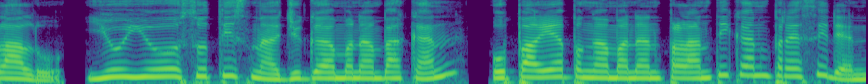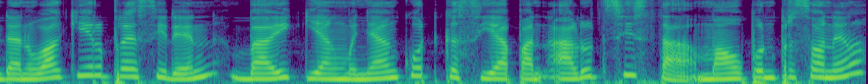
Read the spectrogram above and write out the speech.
lalu. Yuyu Sutisna juga menambahkan upaya pengamanan pelantikan presiden dan wakil presiden baik yang menyangkut kesiapan alutsista maupun personel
